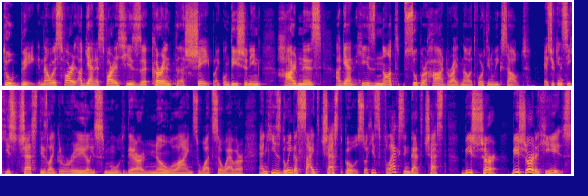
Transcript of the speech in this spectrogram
too big. Now, as far again, as far as his uh, current uh, shape, like conditioning, hardness, again, he's not super hard right now at 14 weeks out. As you can see, his chest is like really smooth, there are no lines whatsoever, and he's doing a side chest pose, so he's flexing that chest, be sure, be sure that he is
